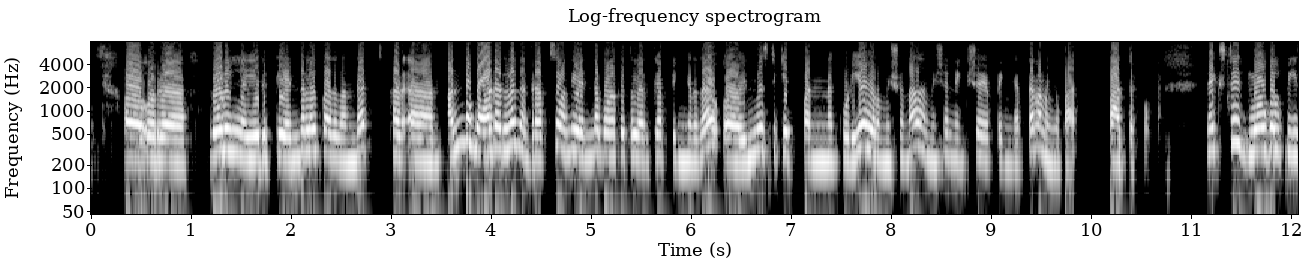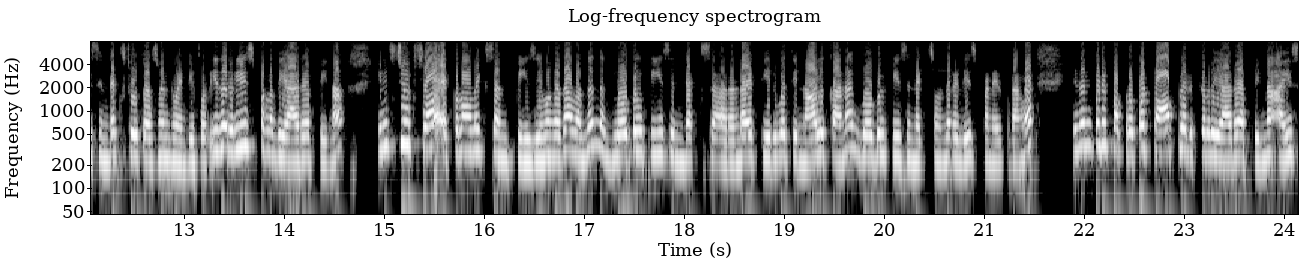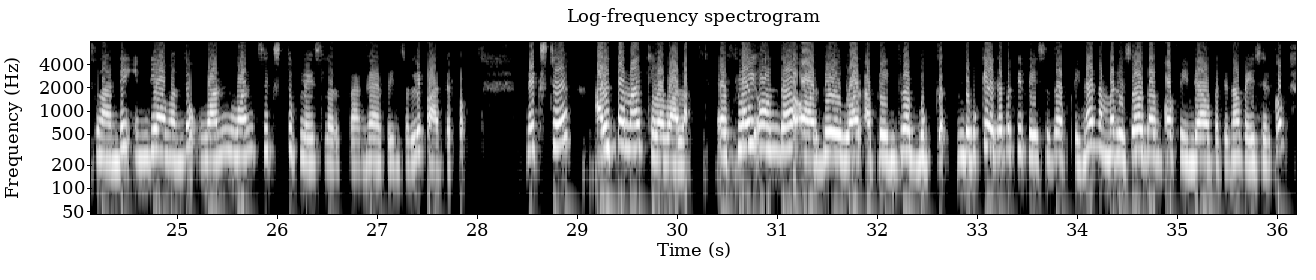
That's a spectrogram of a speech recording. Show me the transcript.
ஒரு ரோலிங்ல இருக்கு எந்த அளவுக்கு அது வந்து கட- அந்த பார்டர்ல இந்த ட்ரக்ஸ் வந்து எந்த புழக்கத்துல இருக்கு அப்படிங்கறத இன்வெஸ்டிகேட் பண்ணக்கூடிய ஒரு மிஷன் தான் மிஷன் நிக்ஷய் அப்படிங்கறத நம்ம இங்க பா- பார்த்திருப்போம் next global peace index two thousand twenty four இதை ரிலீஸ் பண்ணது யாரு அப்படின்னா institute for economics and peace இவங்க தான் வந்து இந்த குளோபல் பீஸ் இண்டெக்ஸ் ரெண்டாயிரத்தி இருபத்தி நாலுக்கான குளோபல் பீஸ் இண்டெக்ஸ் வந்து ரிலீஸ் பண்ணிருக்காங்க இதன்படி பாக்குறப்ப டாப்ல இருக்கிறது யாரு அப்படின்னா ஐஸ்லாந்து இந்தியா வந்து ஒன் ஒன் சிக்ஸ்த் பிளேஸ்ல இருக்கிறாங்க அப்படின்னு சொல்லி பார்த்திருக்கோம். Next Alpana Kilawala fly on the RBI wall அப்படின்ற புக் இந்த புக் எதை பத்தி பேசுது அப்படின்னா நம்ம ரிசர்வ் பேங்க் ஆஃப் இந்தியாவை பத்தி தான் பேசியிருக்கோம்.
